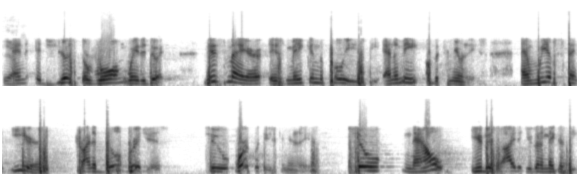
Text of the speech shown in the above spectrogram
Yeah. And it's just the wrong way to do it. This mayor is making the police the enemy of the communities. And we have spent years trying to build bridges to work with these now you decide that you're going to make us the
